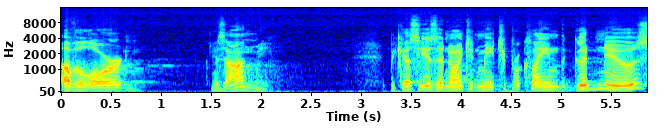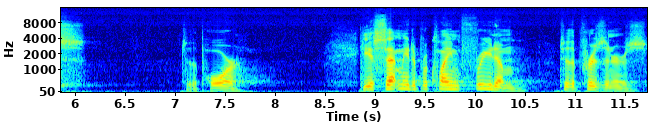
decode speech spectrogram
of the Lord is on me because he has anointed me to proclaim the good news to the poor. He has sent me to proclaim freedom to the prisoners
